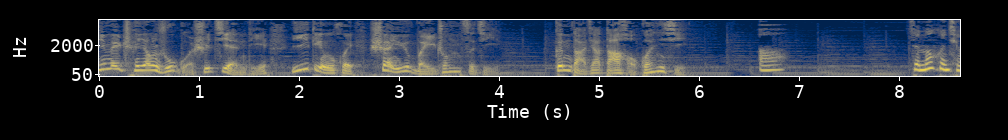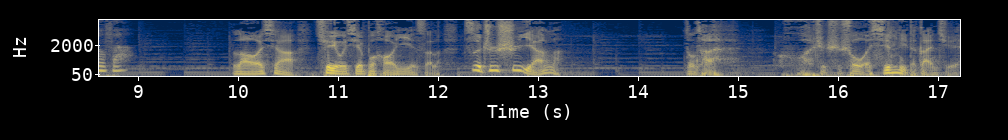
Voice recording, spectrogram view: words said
因为陈阳如果是间谍，一定会善于伪装自己，跟大家打好关系。哦，怎么混球法？老夏却有些不好意思了，自知失言了。总裁，我只是说我心里的感觉，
